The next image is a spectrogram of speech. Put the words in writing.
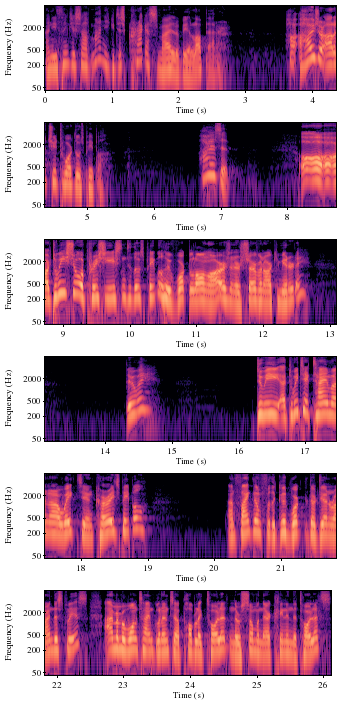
And you think to yourself, man, you could just crack a smile, it would be a lot better. How, how's your attitude toward those people? How is it? Or, or, or, do we show appreciation to those people who've worked long hours and are serving our community? Do we? Do we, uh, do we take time in our week to encourage people and thank them for the good work that they're doing around this place? I remember one time going into a public toilet and there was someone there cleaning the toilets,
